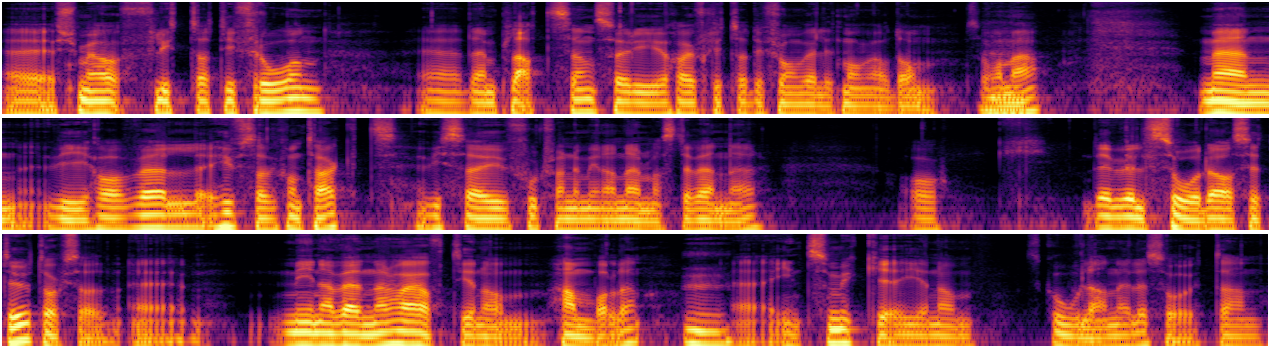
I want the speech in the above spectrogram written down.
Eh, Eftersom jag har flyttat ifrån den platsen så ju- har jag flyttat ifrån väldigt många av dem som Mm. var med. Men vi har väl hyfsad kontakt. Vissa är ju fortfarande mina närmaste vänner. Och det är väl så det har sett ut också. Eh, Mina vänner har jag haft genom handbollen. Mm. Eh, Inte så mycket genom skolan eller så. Utan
